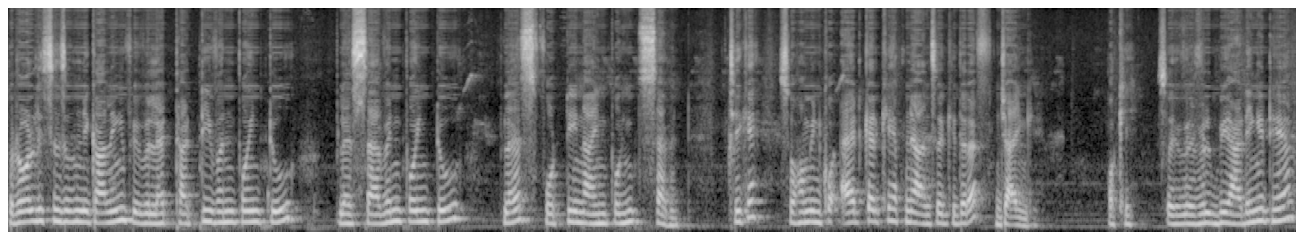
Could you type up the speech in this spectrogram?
तो रोल डिस्टेंस हम निकालेंगे, फिर will add thirty one point two plus seven point two plus forty nine point seven ठीक है? सो हम इनको ऐड करके अपने आंसर की तरफ़ जाएँगे। Okay so we will be adding it here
